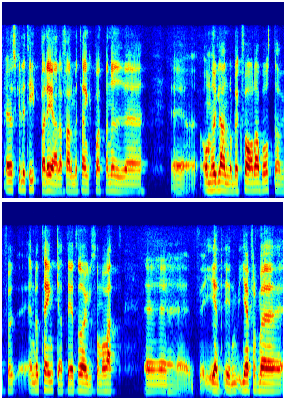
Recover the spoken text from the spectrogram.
Jag skulle tippa det i alla fall med tanke på att man nu eh, eh, om Höglander blir kvar där borta. Vi får ändå tänka att det är ett Rögle som har varit eh, jämfört med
